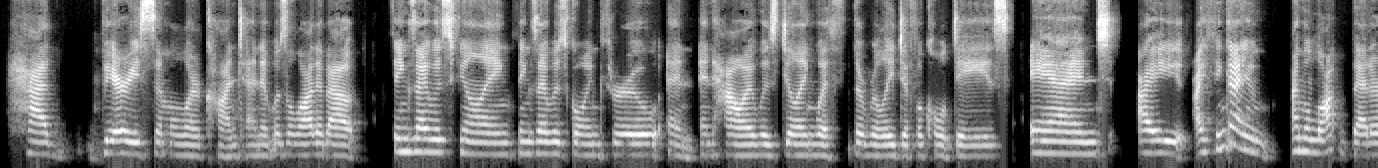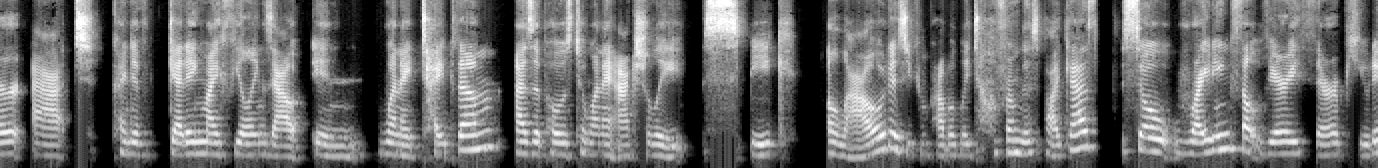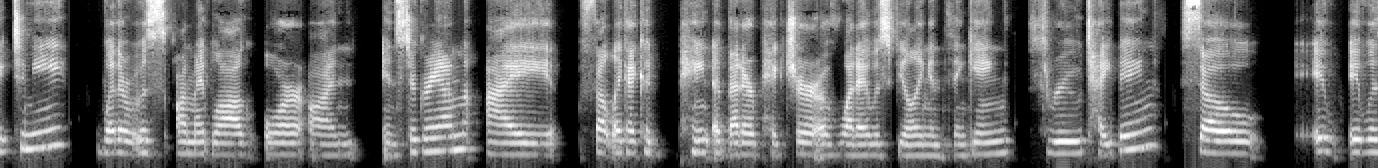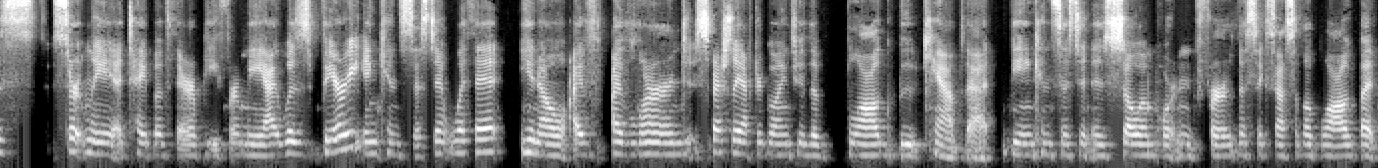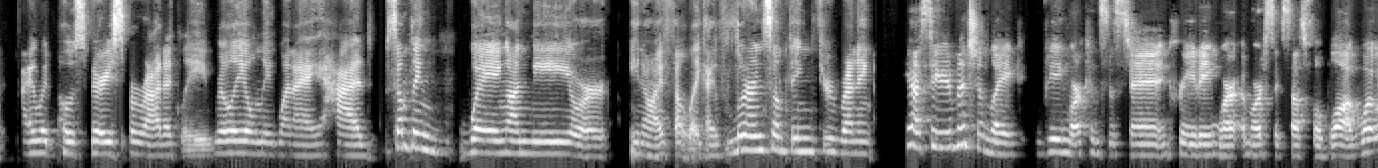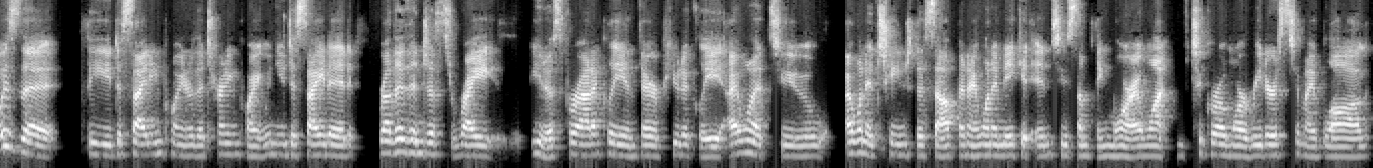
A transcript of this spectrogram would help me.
had very similar content. It was a lot about things I was feeling, things I was going through and and how I was dealing with the really difficult days. And I I think I'm I'm a lot better at kind of getting my feelings out in when I type them as opposed to when I actually speak aloud as you can probably tell from this podcast. So writing felt very therapeutic to me whether it was on my blog or on Instagram. I felt like I could paint a better picture of what I was feeling and thinking through typing. So it it was certainly a type of therapy for me. I was very inconsistent with it. You know, I've I've learned especially after going through the blog boot camp that being consistent is so important for the success of a blog, but I would post very sporadically, really only when I had something weighing on me or you know, I felt like I've learned something through running. Yeah. So you mentioned like being more consistent and creating more a more successful blog. What was the the deciding point or the turning point when you decided rather than just write, you know, sporadically and therapeutically, I want to I want to change this up and I want to make it into something more. I want to grow more readers to my blog.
